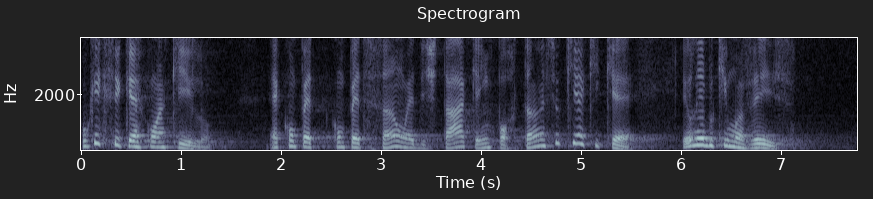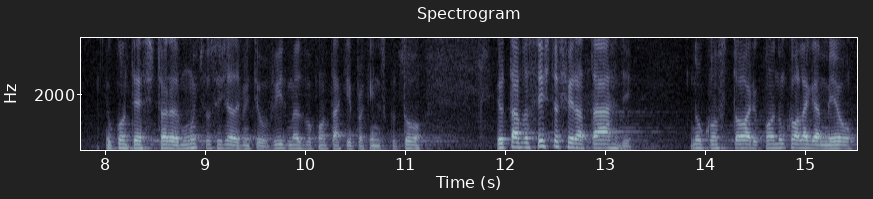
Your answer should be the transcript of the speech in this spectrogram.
O que, que se quer com aquilo? É competição, é destaque, é importância? O que é que quer? Eu lembro que uma vez, eu contei essa história, muitos vocês já devem ter ouvido, mas vou contar aqui para quem não escutou. Eu estava sexta-feira à tarde no consultório quando um colega meu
